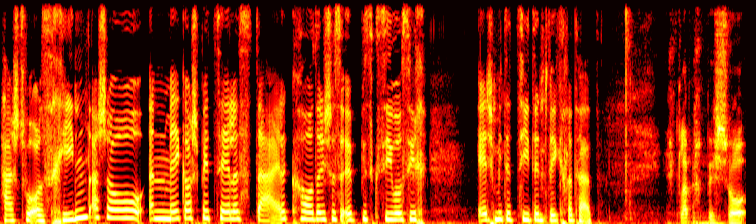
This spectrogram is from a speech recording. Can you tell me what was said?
Hast du als Kind auch schon einen mega speziellen Style gehabt oder ist das etwas was sich erst mit der Zeit entwickelt hat? Ich glaube, ich war schon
